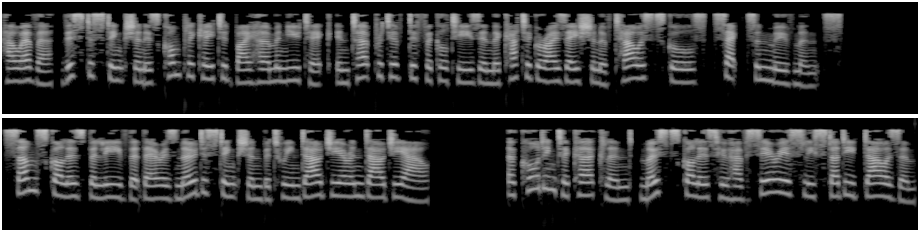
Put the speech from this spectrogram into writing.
however, this distinction is complicated by hermeneutic interpretive difficulties in the categorization of Taoist schools, sects and movements. Some scholars believe that there is no distinction between Daojia and Daojiao. According to Kirkland, most scholars who have seriously studied Taoism,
